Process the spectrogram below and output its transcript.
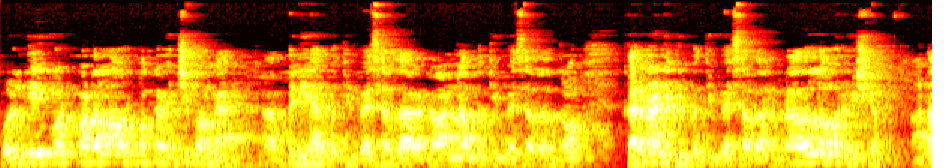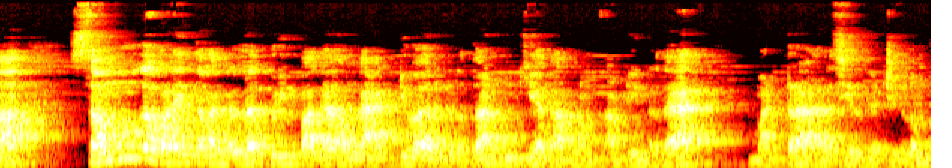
கொள்கை கோட்பாடெல்லாம் ஒரு பக்கம் வச்சுக்கோங்க. பெரியார் பற்றி பேசுறதாகட்டும் அண்ணா பற்றி பேசுறதாகட்டும் கருணாநிதி பற்றி பேசுறதாகட்டும் அதெல்லாம் ஒரு விஷயம். ஆனால் சமூக வலைத்தளங்களில் குறிப்பாக அவங்க ஆக்டிவாக இருக்கிறது தான் முக்கிய காரணம் அப்படின்றத மற்ற அரசியல் கட்சிகளும்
